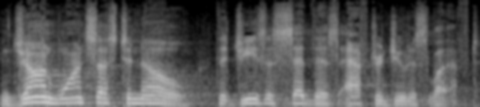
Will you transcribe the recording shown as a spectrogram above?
And John wants us to know that Jesus said this after Judas left.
